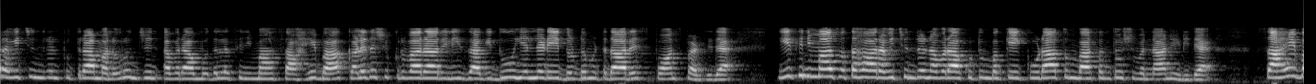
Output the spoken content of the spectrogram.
ರವಿಚಂದ್ರನ್ ಪುತ್ರ ಮನೋರಂಜನ್ ಅವರ ಮೊದಲ ಸಿನಿಮಾ ಸಾಹೇಬ ಕಳೆದ ಶುಕ್ರವಾರ ರಿಲೀಸ್ ಆಗಿದ್ದು ಎಲ್ಲೆಡೆ ದೊಡ್ಡ ಮಟ್ಟದ ರೆಸ್ಪಾನ್ಸ್ ಪಡೆದಿದೆ. ಈ ಸಿನಿಮಾ ಸ್ವತಃ ರವಿಚಂದ್ರನ್ ಅವರ ಕುಟುಂಬಕ್ಕೆ ಕೂಡ ತುಂಬಾ ಸಂತೋಷವನ್ನ ನೀಡಿದೆ. ಸಾಹೇಬ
